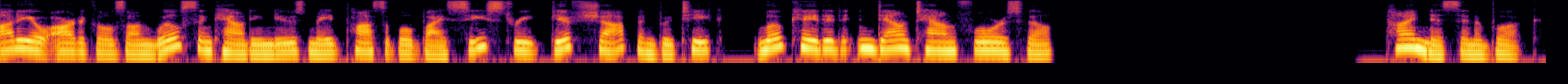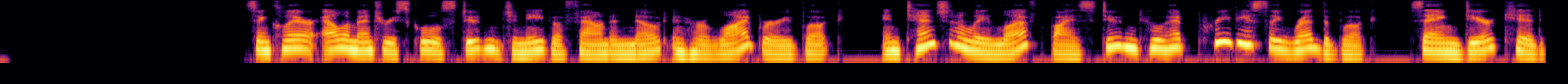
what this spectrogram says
audio articles on Wilson County News made possible by C Street Gift Shop and Boutique, located in downtown Floresville. Kindness in a Book Sinclair Elementary School student Geneva found a note in her library book, intentionally left by a student who had previously read the book, saying, Dear kid,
